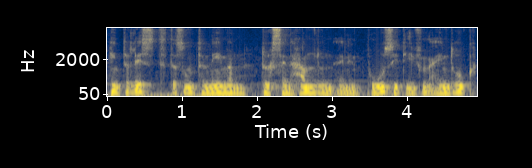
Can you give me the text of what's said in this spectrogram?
Hinterlässt das Unternehmen durch sein Handeln einen positiven Eindruck,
